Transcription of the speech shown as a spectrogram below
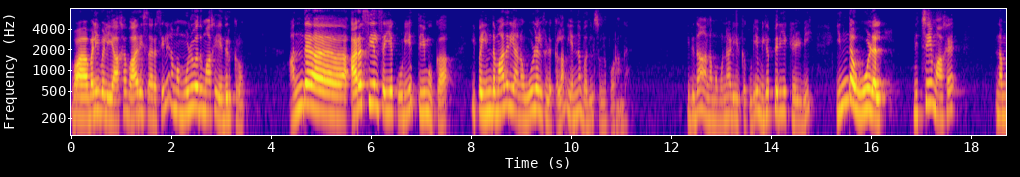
வா வழி வழியாக வாரிசு அரசியலை நம்ம முழுவதுமாக எதிர்க்கிறோம். அந்த அரசியல் செய்யக்கூடிய திமுக இப்போ இந்த மாதிரியான ஊழல்களுக்கெல்லாம் என்ன பதில் சொல்ல போகிறாங்க இதுதான் நம்ம முன்னாடி இருக்கக்கூடிய மிகப்பெரிய கேள்வி. இந்த ஊழல் நிச்சயமாக நம்ம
